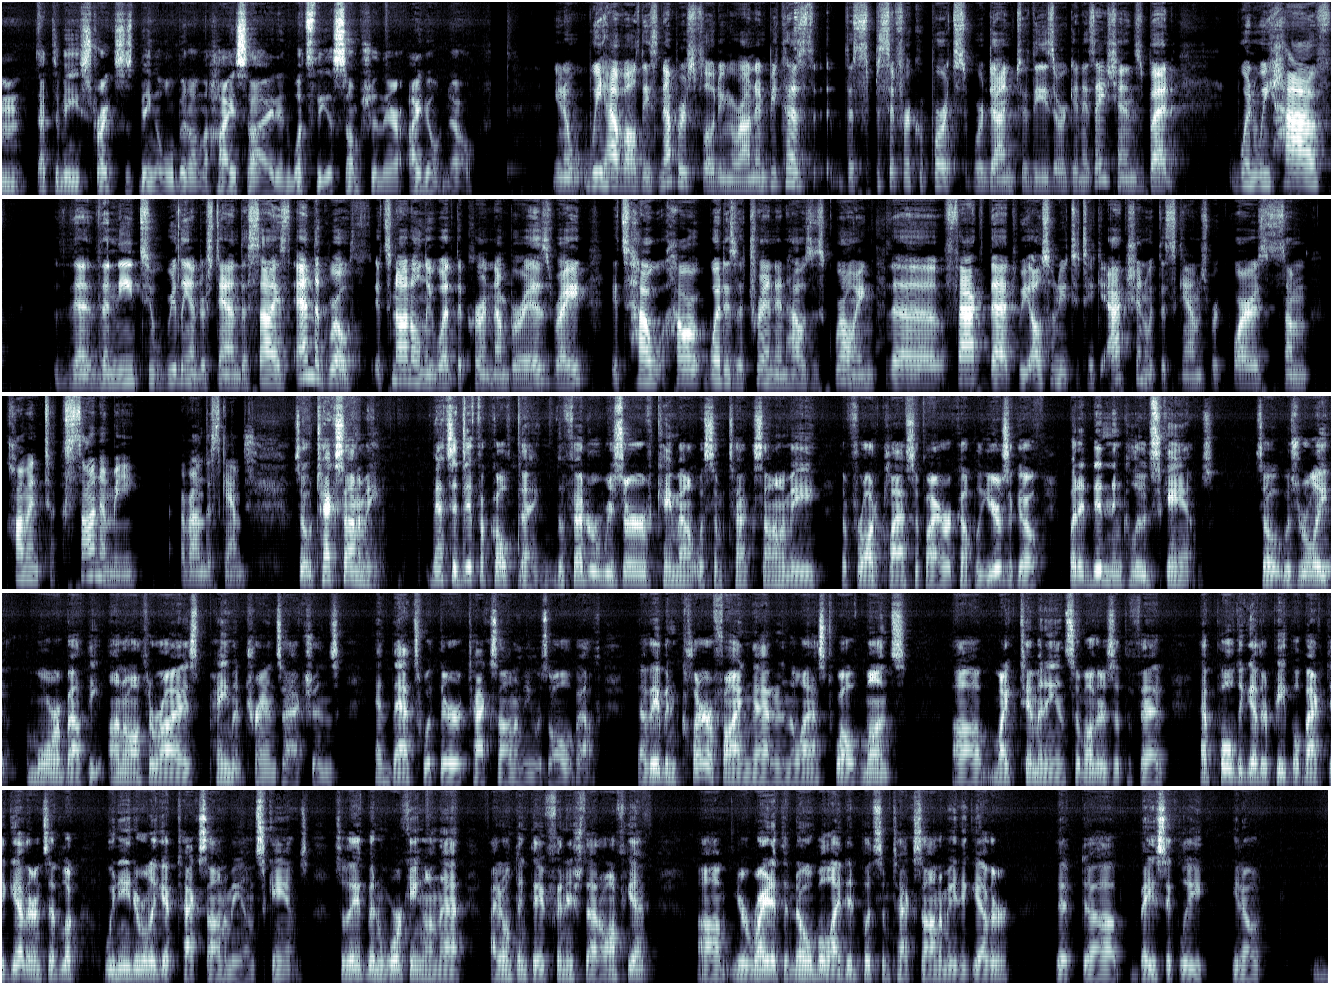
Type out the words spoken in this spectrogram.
mm, that to me strikes as being a little bit on the high side. And what's the assumption there? I don't know. You know, we have all these numbers floating around, and because the specific reports were done to these organizations, but when we have the the need to really understand the size and the growth. It's not only what the current number is, right? It's how how what is a trend and how is this growing. The fact that we also need to take action with the scams requires some common taxonomy around the scams. So taxonomy, that's a difficult thing. The Federal Reserve came out with some taxonomy, the fraud classifier a couple years ago, but it didn't include scams. So it was really more about the unauthorized payment transactions and that's what their taxonomy was all about. Now, they've been clarifying that, and in the last 12 months, uh, Mike Timoney and some others at the Fed have pulled together people back together and said, look, we need to really get taxonomy on scams. So they've been working on that. I don't think they've finished that off yet. Um, you're right at the Knoble. I did put some taxonomy together that uh, basically, you know,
